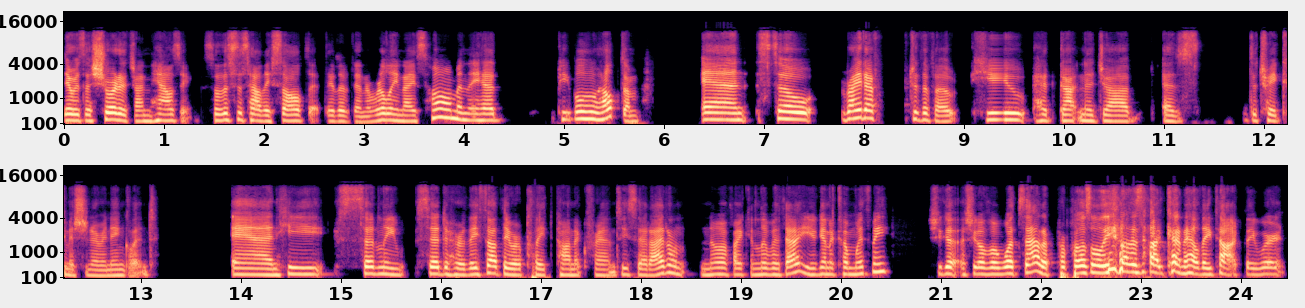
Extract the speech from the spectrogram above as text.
there was a shortage on housing. So this is how they solved it. They lived in a really nice home and they had people who helped them. And so right after the vote hugh had gotten a job as the trade commissioner in england and he suddenly said to her, they thought they were platonic friends. He said, I don't know if I can live without you. You're going to come with me? She goes, she goes, well, what's that? A proposal? You know, that's kind of how they talk. They weren't.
